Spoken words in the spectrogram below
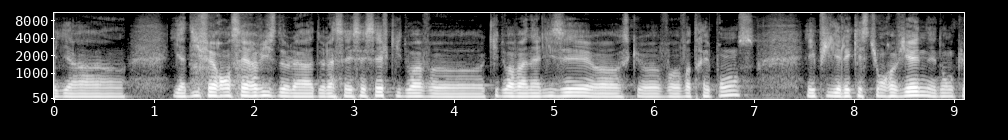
Il y a différents services de la CSSF qui doivent analyser votre réponse. Et puis les questions reviennent, et donc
